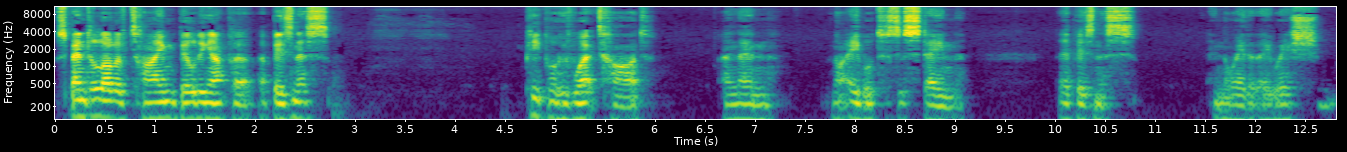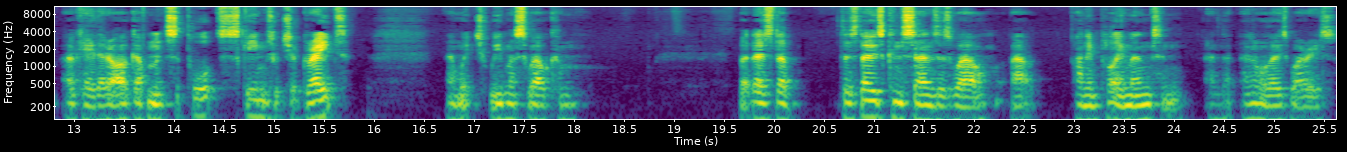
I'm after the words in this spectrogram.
spent a lot of time building up a, a business, people who've worked hard and then not able to sustain their business in the way that they wish. Okay, there are government support schemes which are great and which we must welcome. But there's the there's those concerns as well about unemployment and, and, and all those worries.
